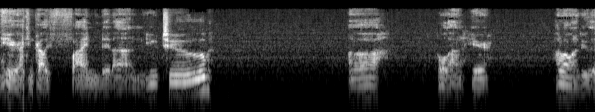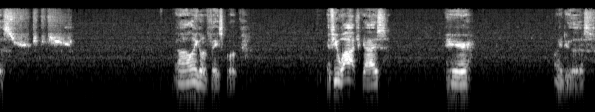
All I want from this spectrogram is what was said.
here, I can probably find it on YouTube. Uh, hold on here. How do I want to do this? Uh, let me go to Facebook if you watch, guys, here, let me do this.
